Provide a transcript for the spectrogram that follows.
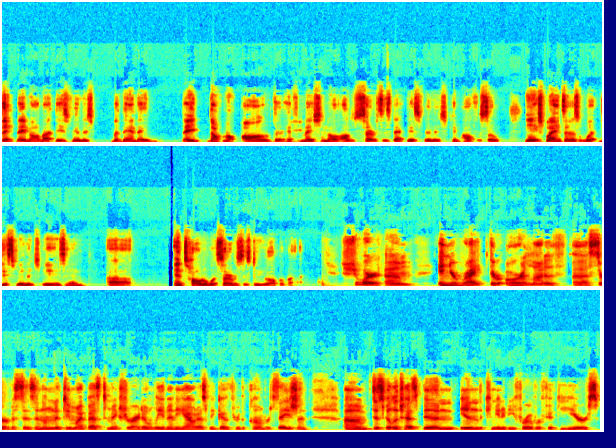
think they know about DISC Village, but then they they don't know all of the information or all the services that DISC Village can offer. So can you explain to us what DISC Village is and uh, in total, what services do you all provide? Sure. Um, and you're right, there are a lot of uh, services, and I'm going to do my best to make sure I don't leave any out as we go through the conversation. Um, DISC Village has been in the community for over 50 years,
